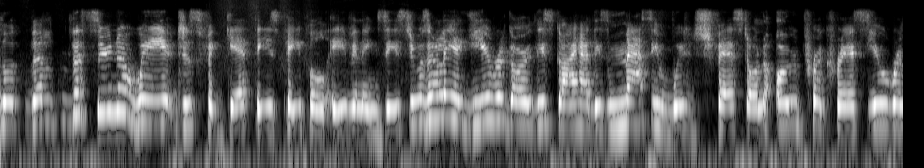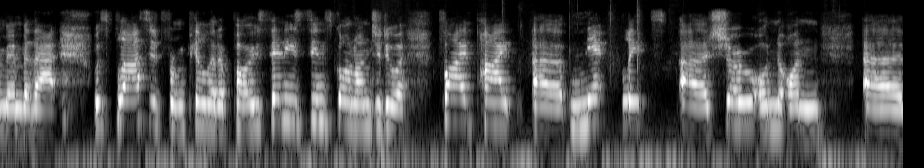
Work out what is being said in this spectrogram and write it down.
Look, the, the sooner we just forget these people even exist. It was only a year ago this guy had this massive witch fest on Oprah, Chris. You'll remember that. Was blasted from pillar to post. Then he's since gone on to do a five pipe uh, Netflix uh, show on on uh,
